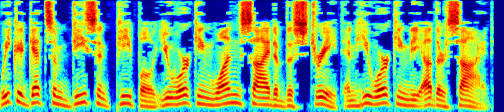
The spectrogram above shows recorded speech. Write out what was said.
we could get some decent people you working one side of the street and he working the other side."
